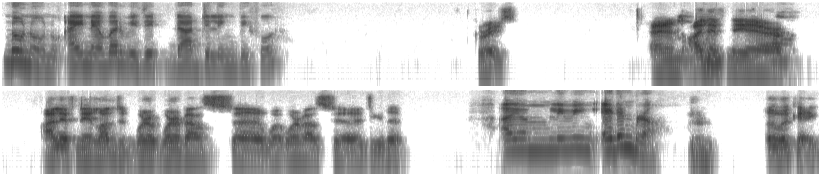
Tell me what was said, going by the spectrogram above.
No, no, no. I never visit Darjeeling before. Great. And I live near, I live near London. Where whereabouts uh, where, whereabouts uh, do you live? I am living Edinburgh. oh, okay.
